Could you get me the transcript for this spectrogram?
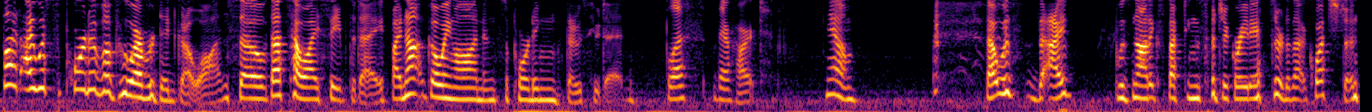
but I was supportive of whoever did go on. So that's how I saved the day by not going on and supporting those who did. Bless their heart. Yeah. That was I was not expecting such a great answer to that question.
